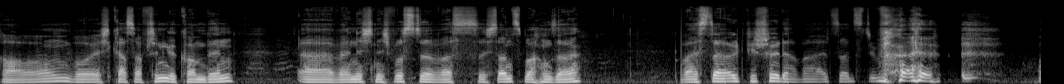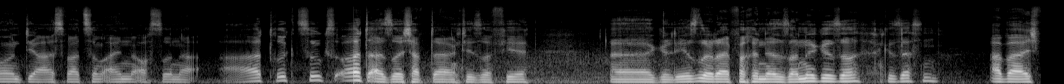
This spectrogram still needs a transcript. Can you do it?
Raum, wo ich krass oft hingekommen bin, äh, wenn ich nicht wusste, was ich sonst machen soll, weil es da irgendwie schöner war als sonst überall. Und ja, es war zum einen auch so eine Art Rückzugsort, also ich habe da irgendwie so viel äh, gelesen oder einfach in der Sonne gesessen. Aber ich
